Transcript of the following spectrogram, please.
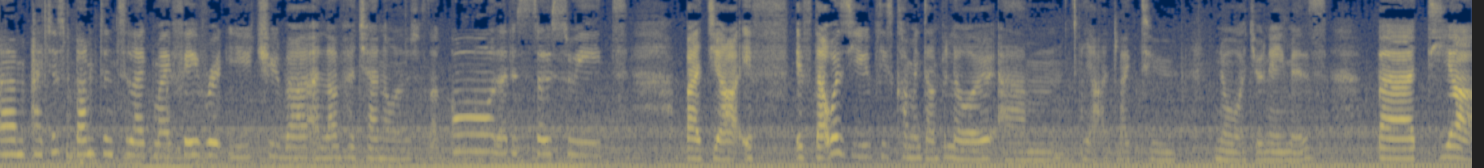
um i just bumped into like my favorite youtuber. I love her channel and she's like oh that is so sweet. But yeah if if that was you please comment down below. Um yeah i'd like to know what your name is. But yeah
